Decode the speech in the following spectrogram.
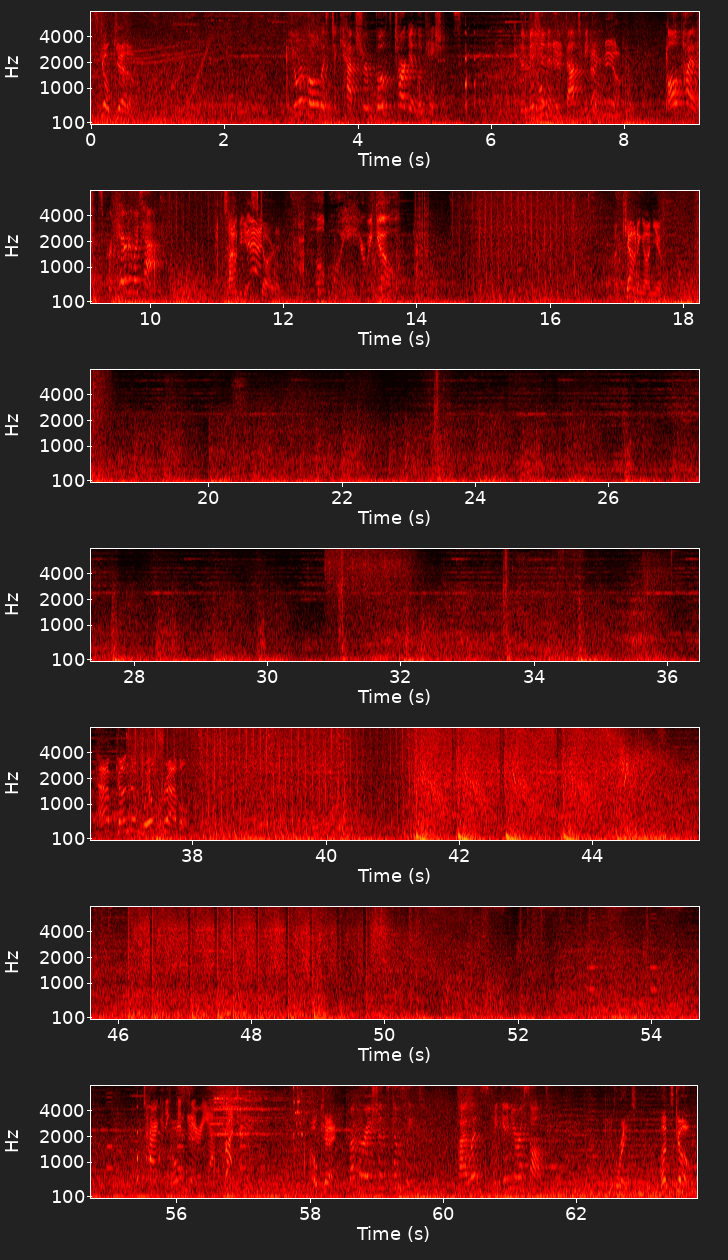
Let's go get him. Your goal is to capture both target locations. The mission is about to begin. Me up. All pilots, prepare to attack. Time to get started. Oh boy, here we go. I'm counting on you. Will travel. Targeting this area. Roger. Okay, Preparations complete. Pilots, begin your assault. great. Let's go.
